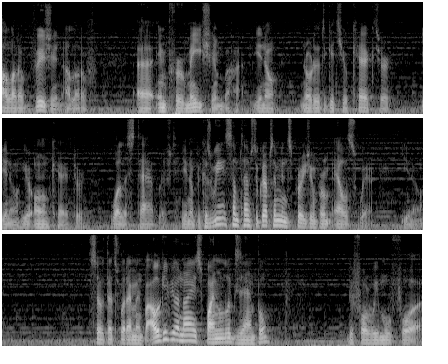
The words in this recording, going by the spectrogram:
a lot of vision a lot of uh, information behind you know in order to get your character you know your own character well established you know because we need sometimes to grab some inspiration from elsewhere you know. So that's what I meant but I'll give you a nice final example before we move forward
